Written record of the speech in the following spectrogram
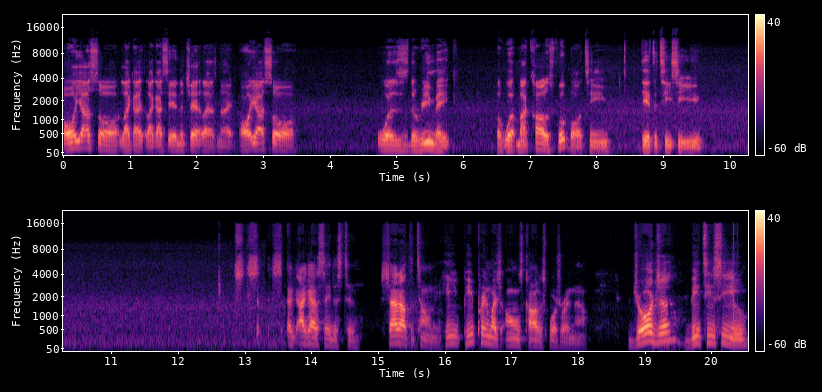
All y'all saw, like I like I said in the chat last night, all y'all saw was the remake of what my college football team did to TCU. I gotta say this too. Shout out to Tony. He he pretty much owns college sports right now. Georgia beat TCU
